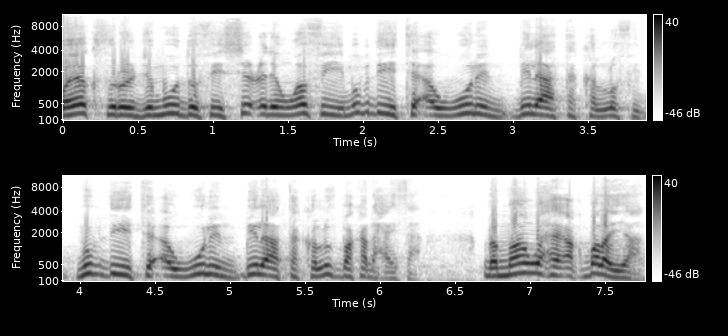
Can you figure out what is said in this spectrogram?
wykثur اjmuud fi sicri w fي mubdi taawuli bilaa takalufin mubdi taawulin bilaa takaluf baa ka dhexaysa dhammaan waxay aqbalayaan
